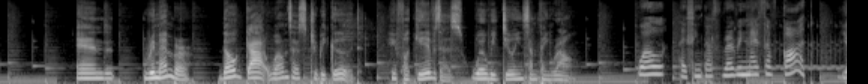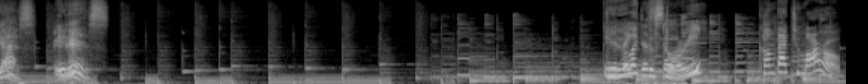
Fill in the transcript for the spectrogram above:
And remember, though God wants us to be good, He forgives us when we're doing something wrong. Well, I think that's very nice of God. Yes, it is. Do you, like, the story? Come back tomorrow.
